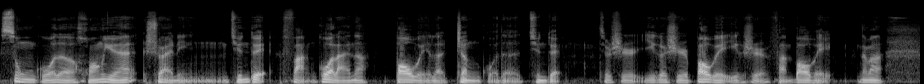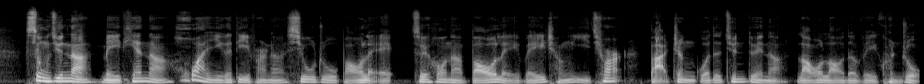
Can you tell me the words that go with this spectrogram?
宋国的黄元率领军队反过来呢包围了郑国的军队，就是一个是包围，一个是反包围。那么。宋军呢，每天呢换一个地方呢修筑堡垒，最后呢堡垒围成一圈把郑国的军队呢牢牢的围困住。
